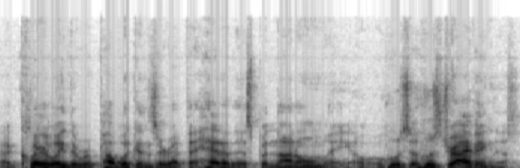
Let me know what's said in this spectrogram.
Uh, clearly, the Republicans are at the head of this, but not only. Who's, who's driving this?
